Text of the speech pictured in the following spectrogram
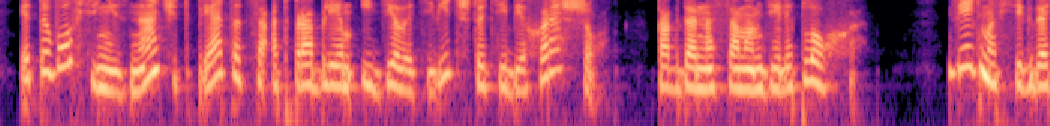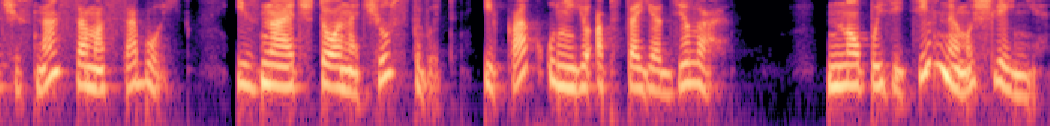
– это вовсе не значит прятаться от проблем и делать вид, что тебе хорошо, когда на самом деле плохо. Ведьма всегда честна сама с собой и знает, что она чувствует и как у нее обстоят дела. Но позитивное мышление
